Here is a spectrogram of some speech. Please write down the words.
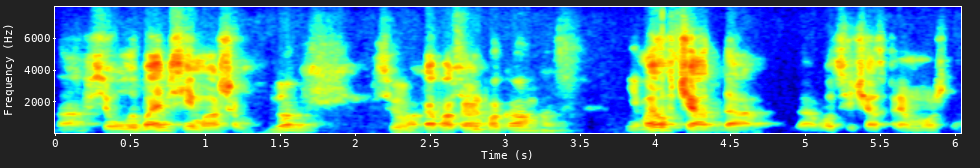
Да, все, улыбаемся и машем. Да, все. Пока-пока. Всем пока. Email в чат, да. Да, вот сейчас прям можно.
